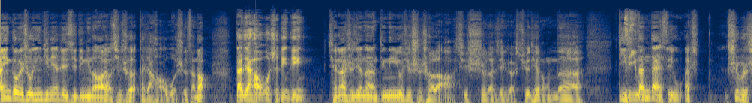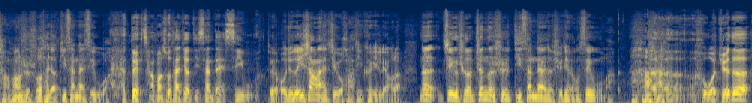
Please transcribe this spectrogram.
欢迎各位收听今天这期叮叮叨叨聊汽车。大家好，我是三刀。大家好，我是丁丁。前段时间呢，丁丁又去试车了啊，去试了这个雪铁龙的第三代 C 五啊。是不是厂方是说它叫第三代 C 五啊？对，厂方说它叫第三代 C 五。对，我觉得一上来就有话题可以聊了。那这个车真的是第三代的雪铁龙 C 五吗？呃，我觉得，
